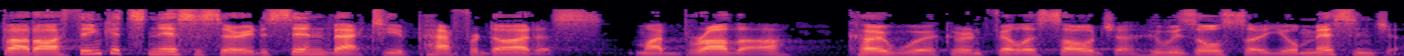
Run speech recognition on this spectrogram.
But I think it's necessary to send back to you Epaphroditus, my brother, co worker, and fellow soldier, who is also your messenger,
